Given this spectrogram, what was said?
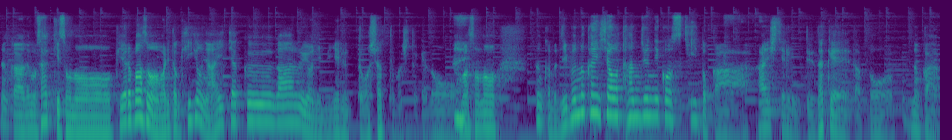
なんかでもさっきその PR パーソンは割と企業に愛着があるように見えるっておっしゃってましたけど、はい、まあそのなんか自分の会社を単純にこう好きとか愛してるっていうだけだとなんか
